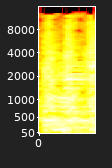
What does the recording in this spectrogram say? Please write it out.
Come on.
